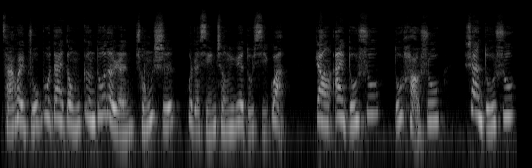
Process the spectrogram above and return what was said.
才会逐步带动更多的人重拾或者形成阅读习惯，让爱读书、读好书、善读书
